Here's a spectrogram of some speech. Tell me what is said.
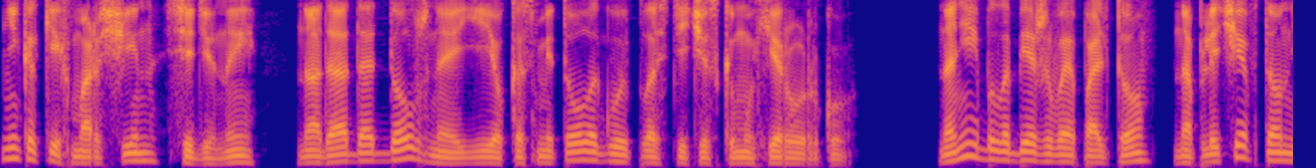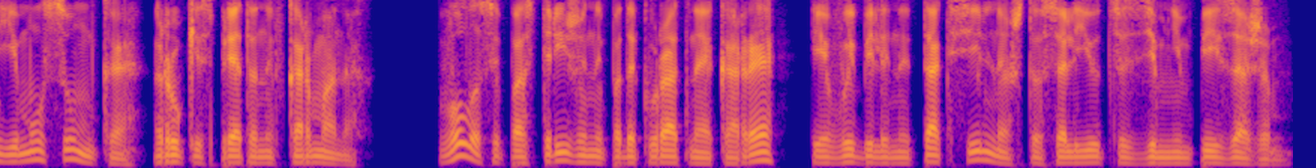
Никаких морщин, седины. Надо отдать должное ее косметологу и пластическому хирургу. На ней было бежевое пальто, на плече в тон ему сумка, руки спрятаны в карманах. Волосы пострижены под аккуратное каре и выбелены так сильно, что сольются с зимним пейзажем.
